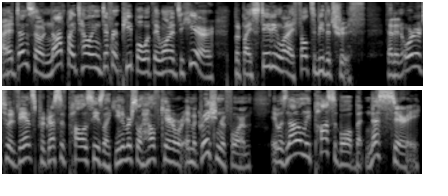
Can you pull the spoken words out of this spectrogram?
I had done so not by telling different people what they wanted to hear, but by stating what I felt to be the truth. That in order to advance progressive policies like universal health care or immigration reform, it was not only possible, but necessary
